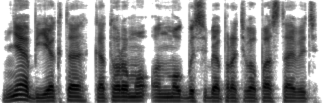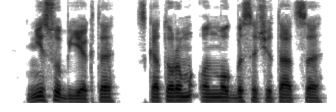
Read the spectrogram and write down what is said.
ни объекта, которому он мог бы себя противопоставить, ни субъекта, с которым он мог бы сочетаться,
